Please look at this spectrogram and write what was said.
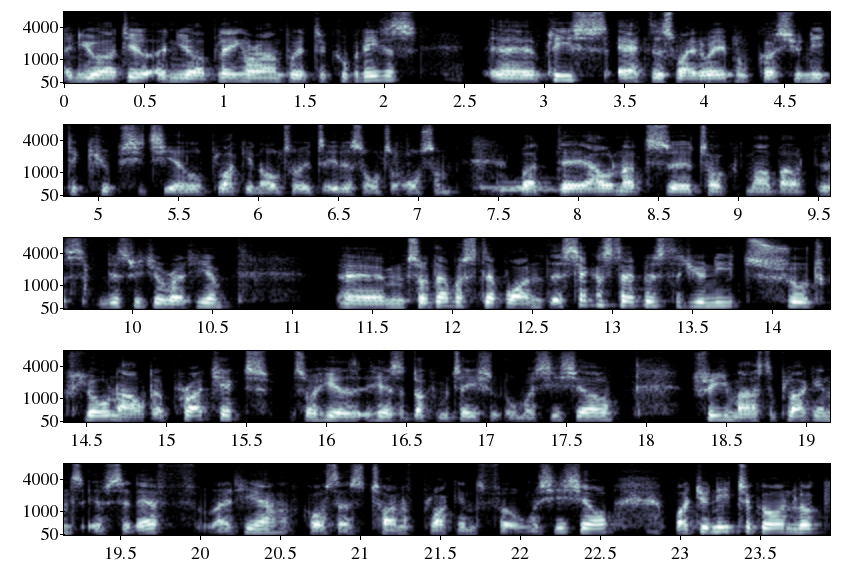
and you are deal, and you are playing around with the Kubernetes, uh, please add this right away because you need the kubectl plugin also. It, it is also awesome. But uh, I will not uh, talk more about this in this video right here. Um, so that was step one. The second step is that you need to, to clone out a project. So here's, here's a documentation, OmaCShell, three master plugins, FZF, right here. Of course, there's a ton of plugins for OmaCShell, but you need to go and look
